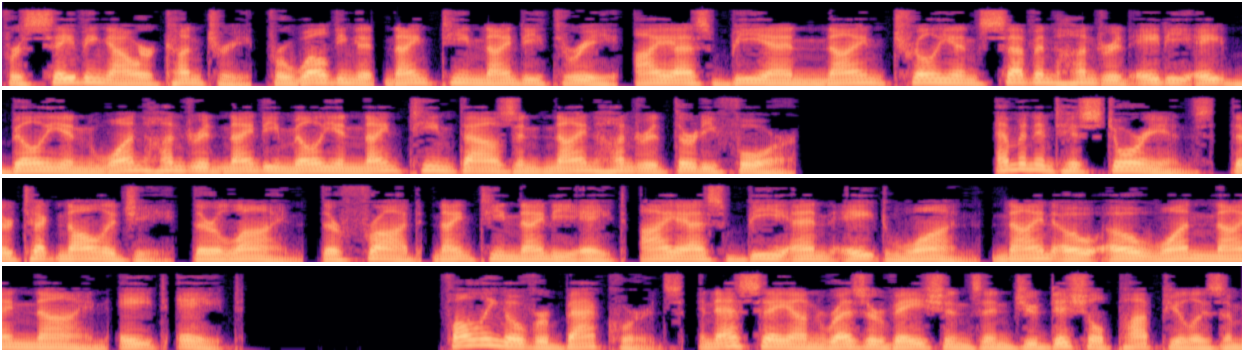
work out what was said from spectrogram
for Saving Our Country for Welding It 1993 ISBN 9788190019934 Eminent Historians, Their Technology, Their Line, Their Fraud 1998, ISBN 81-900199-8 Falling Over Backwards, An Essay on Reservations and Judicial Populism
